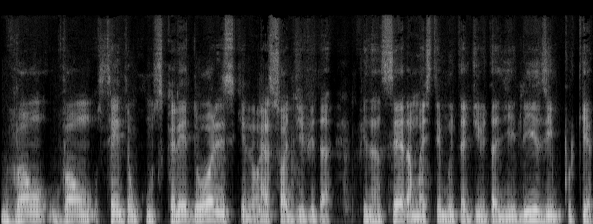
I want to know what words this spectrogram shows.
vão, vão sentam com os credores, que não é só dívida financeira, mas tem muita dívida de leasing, porque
